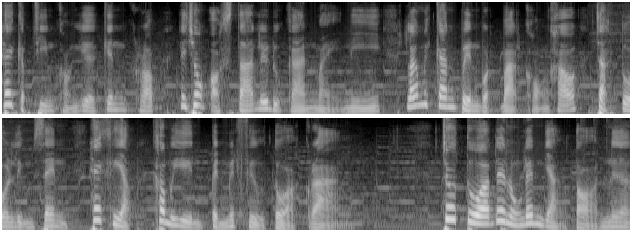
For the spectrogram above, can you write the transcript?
ให้กับทีมของเยอร์เกนครอปในช่วงออกสตาร์ทฤดูกาลใหม่นี้ หลังมีการเปลี่ยนบทบาทของเขาจากตัวริมเส้น ให้ขยับเข้ามายืนเป็นมิดฟิลด์ตัวกลาง เจ้าตัวได้ลงเล่นอย่างต่อเนื่อง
